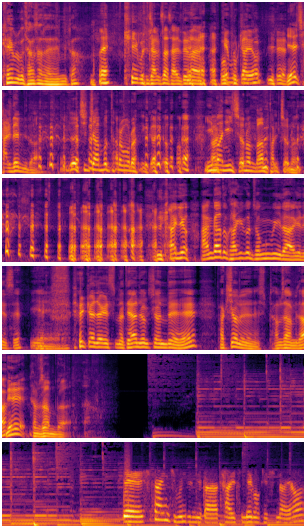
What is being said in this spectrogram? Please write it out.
케이블 장사 잘 됩니까? 네? 케이블 장사 잘 되나요? 해볼까요? 예. 예, 잘 됩니다. 저 진짜 한번 타러오라니까요. 2만 2천 원, 1만 8천 원. 가격 안 가도 가격은 전 국민이 다 알게 됐어요. 예. 네. 여기까지 하겠습니다. 대한정치연대 박시원 의원이었습니다. 감사합니다. 네, 감사합니다. 네, 시사인 김은지입니다. 잘 지내고 계시나요?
